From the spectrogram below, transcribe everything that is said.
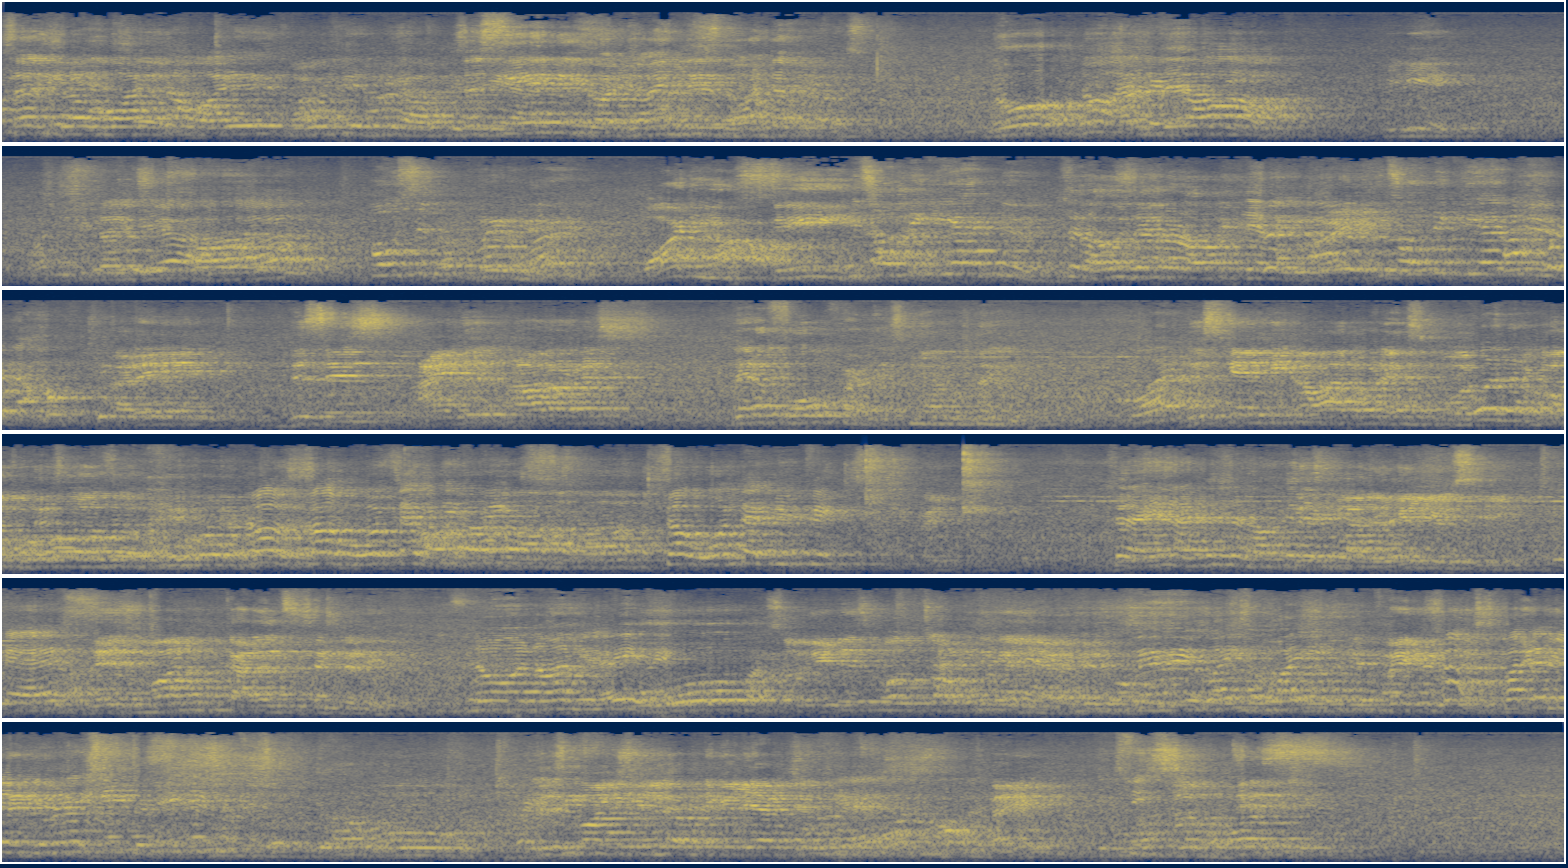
Sir, so what, sir. why, what Sir, CA will go join this, not. No, no, I did not. Idiot. Yeah. So this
